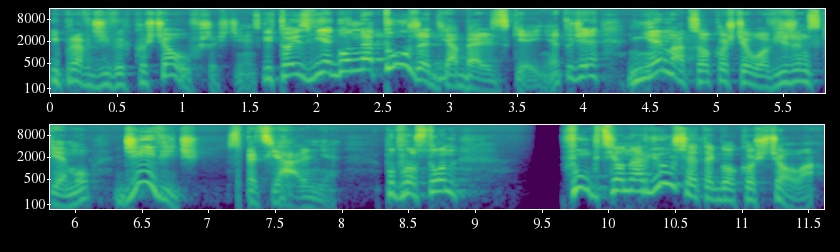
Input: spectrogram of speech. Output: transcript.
i prawdziwych kościołów chrześcijańskich. To jest w jego naturze diabelskiej. Nie? Tu się nie ma co kościołowi rzymskiemu dziwić specjalnie. Po prostu on, funkcjonariusze tego kościoła,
